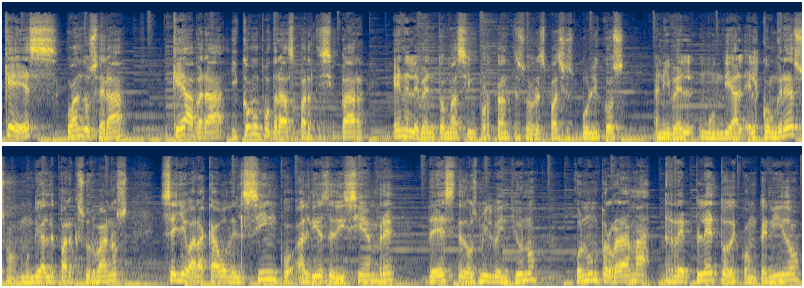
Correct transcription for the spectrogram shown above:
qué es, cuándo será, qué habrá y cómo podrás participar en el evento más importante sobre espacios públicos a nivel mundial. El Congreso Mundial de Parques Urbanos se llevará a cabo del 5 al 10 de diciembre de este 2021 con un programa repleto de contenido,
